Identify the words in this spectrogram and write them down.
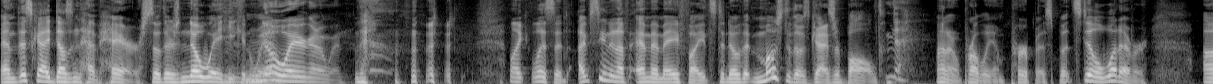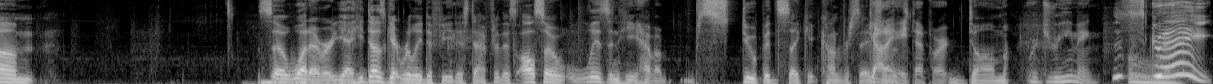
and this guy doesn't have hair, so there's no way he can win. no way you're gonna win. Like, listen, I've seen enough MMA fights to know that most of those guys are bald. I don't know, probably on purpose, but still, whatever. Um, so whatever. Yeah, he does get really defeatist after this. Also, Liz and he have a stupid psychic conversation. God, I hate that part. Dumb. We're dreaming. This is great.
